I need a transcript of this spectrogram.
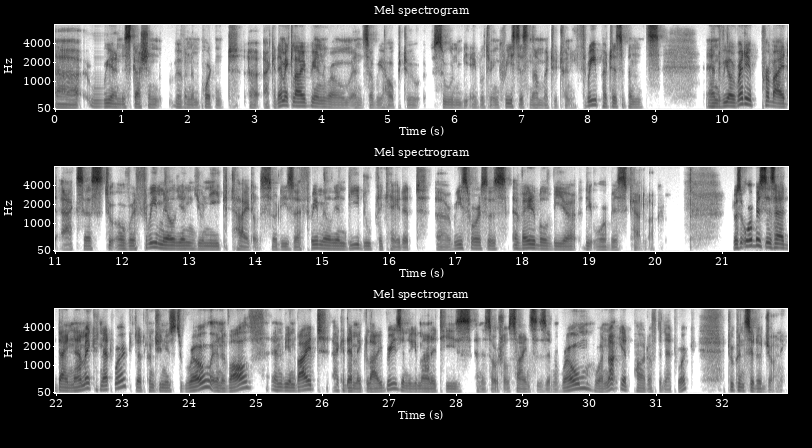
uh, we are in discussion with an important uh, academic library in Rome. And so we hope to soon be able to increase this number to 23 participants. And we already provide access to over 3 million unique titles. So these are 3 million deduplicated uh, resources available via the Urbis catalog. Because Urbis is a dynamic network that continues to grow and evolve, and we invite academic libraries in the humanities and the social sciences in Rome, who are not yet part of the network, to consider joining.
